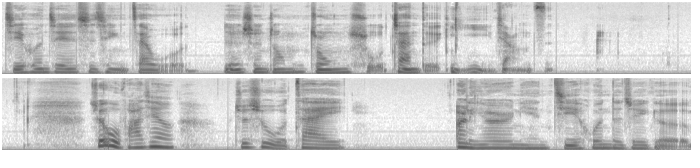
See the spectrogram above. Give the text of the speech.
结婚这件事情在我人生当中所占的意义这样子。所以我发现，就是我在二零二二年结婚的这个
